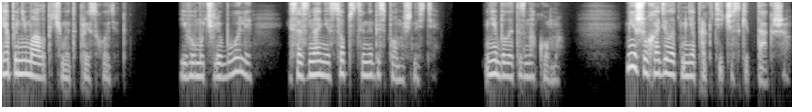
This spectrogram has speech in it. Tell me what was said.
Я понимала, почему это происходит. Его мучили боли, и сознание собственной беспомощности. Мне было это знакомо. Миша уходил от меня практически так же.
